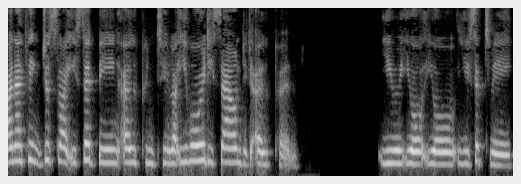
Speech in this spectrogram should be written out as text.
And I think just like you said, being open to like you already sounded open. You you're you're you said to me,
